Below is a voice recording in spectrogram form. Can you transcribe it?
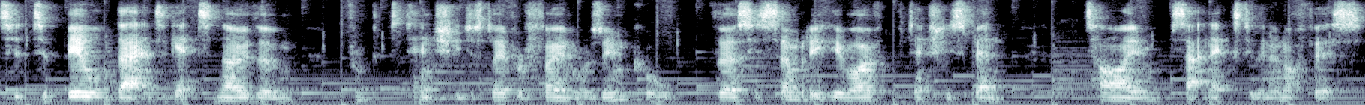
to, to build that and to get to know them from potentially just over a phone or a Zoom call versus somebody who I've potentially spent time sat next to in an office,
